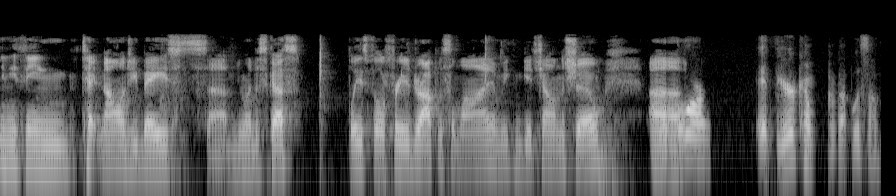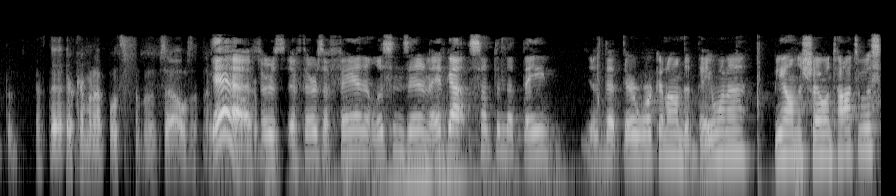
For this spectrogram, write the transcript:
anything technology based um, you want to discuss, please feel free to drop us a line and we can get you on the show. Uh, or if you're coming up with something, if they're coming up with something themselves, and yeah, if there's if there's a fan that listens in and they've got something that they that they're working on that they want to be on the show and talk to us,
